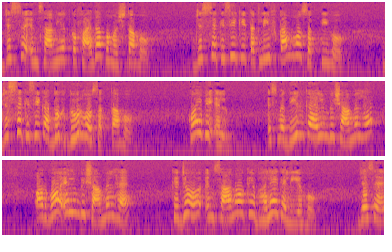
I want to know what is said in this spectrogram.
جس سے انسانیت کو فائدہ پہنچتا ہو، جس سے کسی کی تکلیف کم ہو سکتی ہو، جس سے کسی کا دکھ دور ہو سکتا ہو، کوئی بھی علم، اس میں دین کا علم بھی شامل ہے اور وہ علم بھی شامل ہے کہ جو انسانوں کے بھلے کے لیے ہو۔ جیسے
